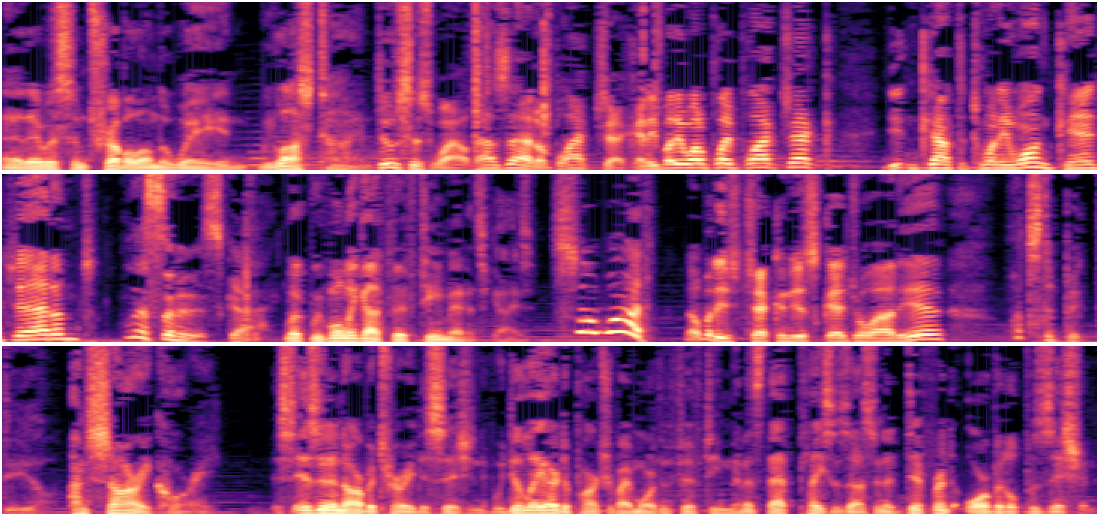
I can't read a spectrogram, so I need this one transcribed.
Uh, there was some trouble on the way, and we lost time. Deuce is wild. How's that? A blackjack? Anybody want to play blackjack? You can count to 21, can't you, Adams? Listen to this guy. Look, we've only got 15 minutes, guys. So what? Nobody's checking your schedule out here. What's the big deal? I'm sorry, Corey. This isn't an arbitrary decision. If we delay our departure by more than 15 minutes, that places us in a different orbital position.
